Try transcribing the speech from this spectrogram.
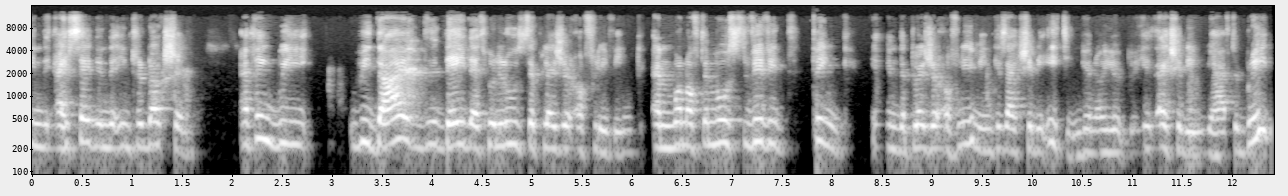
in the, I said in the introduction, I think we we die the day that we lose the pleasure of living. And one of the most vivid thing in the pleasure of living is actually eating. You know, you actually you have to breathe,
